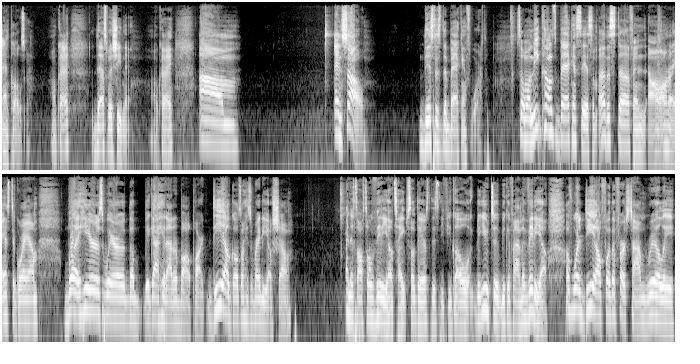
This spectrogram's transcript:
and closer. Okay. That's what she knew. Okay. Um and so this is the back and forth. So Mo'Nique comes back and says some other stuff and uh, on her Instagram, but here's where the it got hit out of the ballpark. DL goes on his radio show. And it's also videotape. So there's this, if you go to YouTube, you can find the video of where DL for the first time really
